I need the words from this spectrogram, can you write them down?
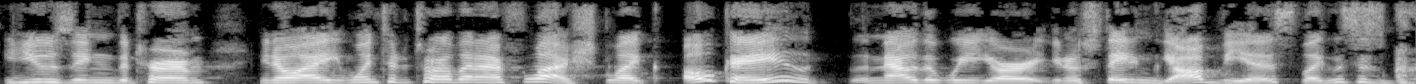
using the term you know i went to the toilet and i flushed. Like okay now that we are you know stating the obvious like this is great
